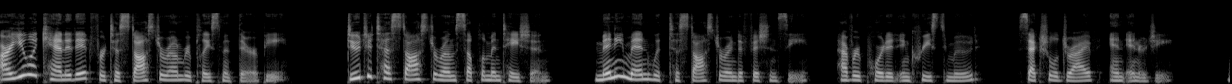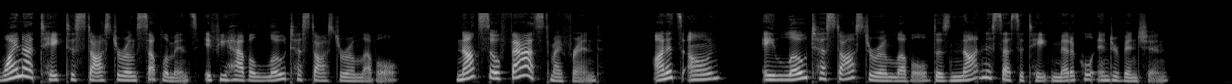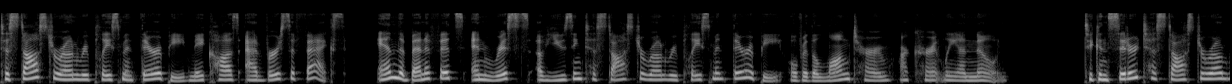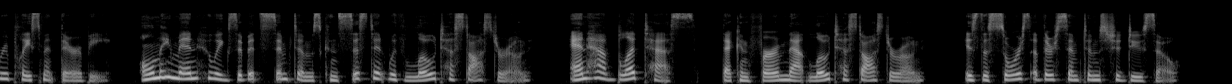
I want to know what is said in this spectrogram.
Are you a candidate for testosterone replacement therapy? Due to testosterone supplementation, many men with testosterone deficiency have reported increased mood, sexual drive, and energy. Why not take testosterone supplements if you have a low testosterone level? Not so fast, my friend. On its own, a low testosterone level does not necessitate medical intervention. Testosterone replacement therapy may cause adverse effects and the benefits and risks of using testosterone replacement therapy over the long term are currently unknown. To consider testosterone replacement therapy, only men who exhibit symptoms consistent with low testosterone and have blood tests that confirm that low testosterone is the source of their symptoms should do so.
